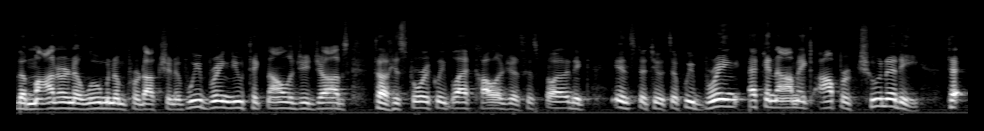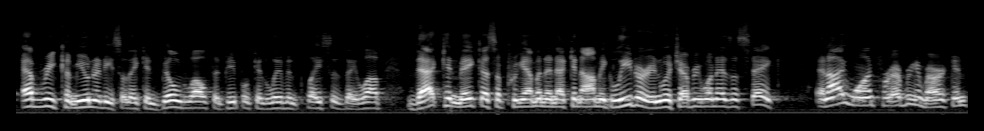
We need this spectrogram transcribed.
the modern aluminum production, if we bring new technology jobs to historically black colleges, Hispanic institutes, if we bring economic opportunity to every community so they can build wealth and people can live in places they love, that can make us a preeminent economic leader in which everyone has a stake. And I want for every American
